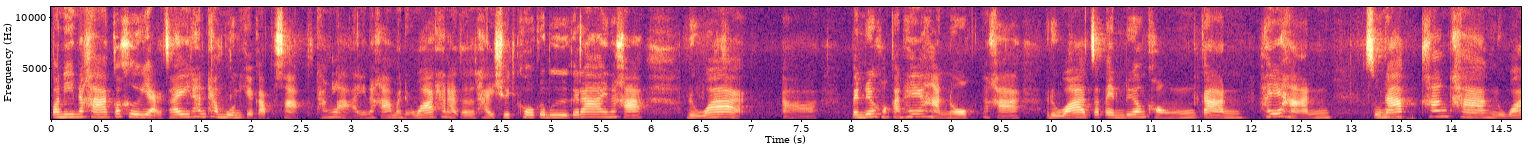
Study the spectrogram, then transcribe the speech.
ตอนนี้นะคะก็คืออยากให้ท่านทำบุญเกี่ยวกับสัตว์ทั้งหลายนะคะหมายถึงว่าท่านอาจจะถ่ายชีวิตโคกระบือก็ได้นะคะ หรือว่าอ่าเป็นเรื่องของการให้อาหารนกนะคะ หรือว่าจะเป็นเรื่องของการให้อาหารสุนัขข้างทางหรือว่า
